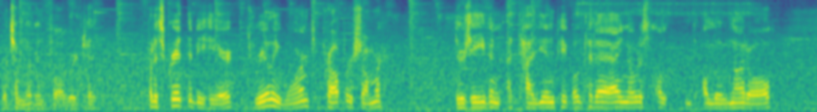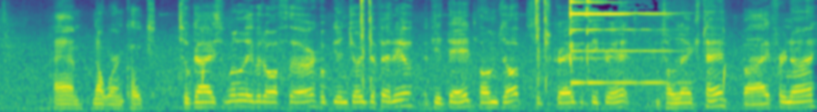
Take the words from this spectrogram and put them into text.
which I'm looking forward to but it's great to be here. It's really warm it's proper summer. There's even Italian people today I noticed although not all um, not wearing coats. So guys I'm going to leave it off there. Hope you enjoyed the video. If you did thumbs up subscribe would be great. Until next time bye for now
